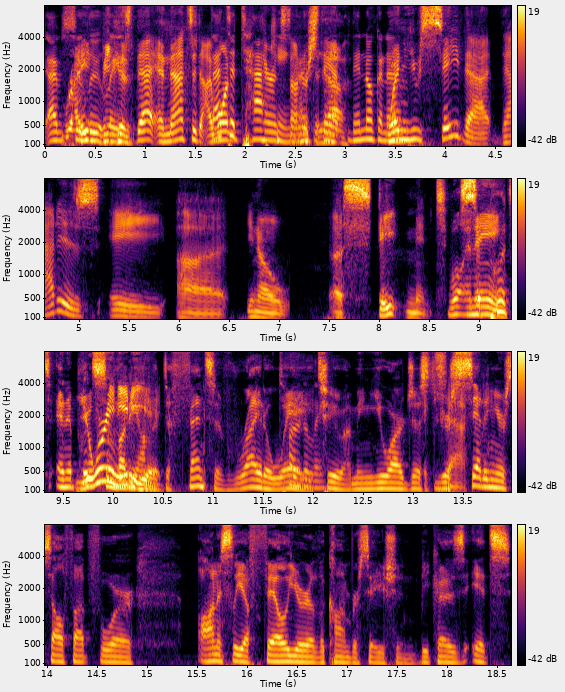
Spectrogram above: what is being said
absolutely Right? Because that and that's it. I That's want attacking. parents to understand. Yeah. They're not gonna- When you say that, that is a uh, you know a statement Well, and saying it puts and it puts you're somebody on the defensive right away Totally. too. I mean, you are just you're setting yourself up for honestly a failure of a conversation because it's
